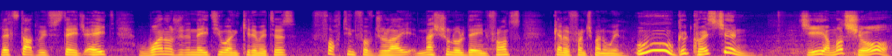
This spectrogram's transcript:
Let's start with stage eight, 181 kilometers, 14th of July, National Day in France. Can a Frenchman win? Ooh, good question. Gee, I'm not sure.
